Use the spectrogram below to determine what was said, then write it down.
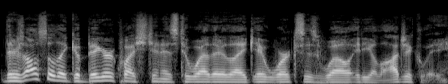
there's also like a bigger question as to whether like it works as well ideologically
